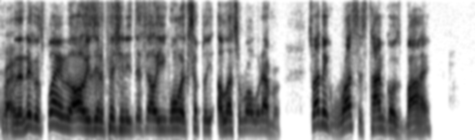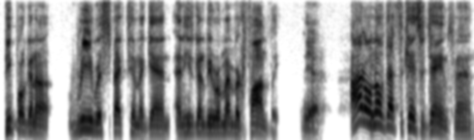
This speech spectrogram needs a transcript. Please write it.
Right. When the nigga's playing, oh, he's inefficient. He's this, oh, he won't accept a, lesser role, whatever. So I think Russ, as time goes by, people are gonna re-respect him again, and he's gonna be remembered fondly. yeah. I don't know if that's the case with James, man.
